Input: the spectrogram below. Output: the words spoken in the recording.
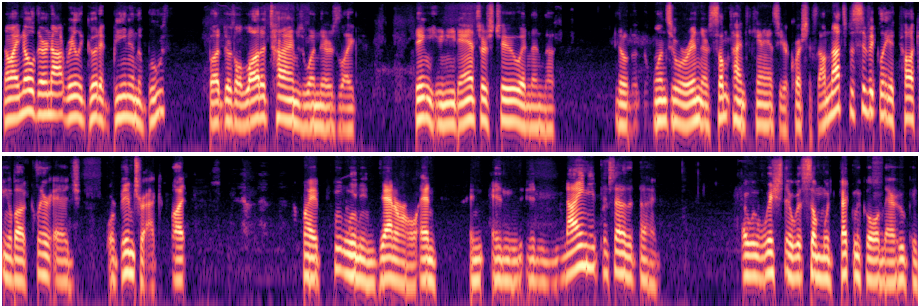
Now I know they're not really good at being in the booth, but there's a lot of times when there's like things you need answers to, and then the you know, the, the, ones who are in there sometimes can't answer your questions. I'm not specifically talking about ClearEdge or BIMTrack, but my opinion in general. And and and ninety percent of the time, I would wish there was someone technical in there who could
